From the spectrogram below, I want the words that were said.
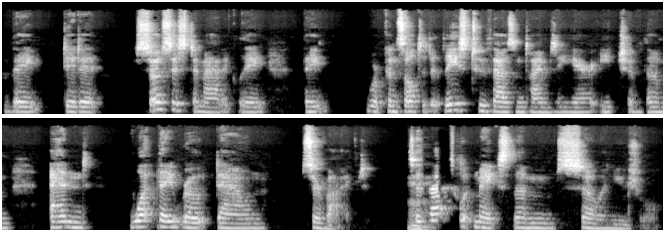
they did it so systematically. They were consulted at least 2,000 times a year, each of them, and what they wrote down survived. So mm. that's what makes them so unusual.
